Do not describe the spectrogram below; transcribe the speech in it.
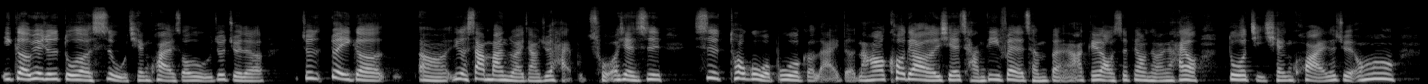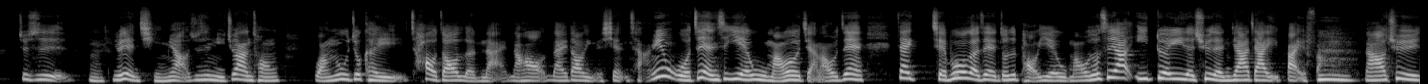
一个月就是多了四五千块的收入，我就觉得就是对一个。嗯，一个上班族来讲，我觉得还不错，而且是是透过我部落格来的，然后扣掉了一些场地费的成本啊，给老师费用什么，还有多几千块，就觉得哦，就是嗯，有点奇妙，就是你居然从。网络就可以号召人来，然后来到你的现场。因为我之前是业务嘛，我有讲嘛，我之前在写部落格之前都是跑业务嘛，我都是要一对一的去人家家里拜访，嗯、然后去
